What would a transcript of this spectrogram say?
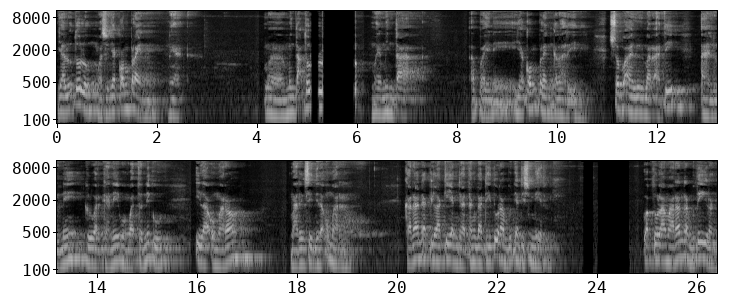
Jaluk tolong maksudnya komplain ya. Meminta tolong Meminta apa ini ya komplain kalau hari ini. Soba ahlul mar'ati ahlune keluargane wong wadon niku ila Umaro maring Sayyidina Umar. Karena laki-laki yang datang tadi itu rambutnya disemir. Waktu lamaran rambutnya ireng.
